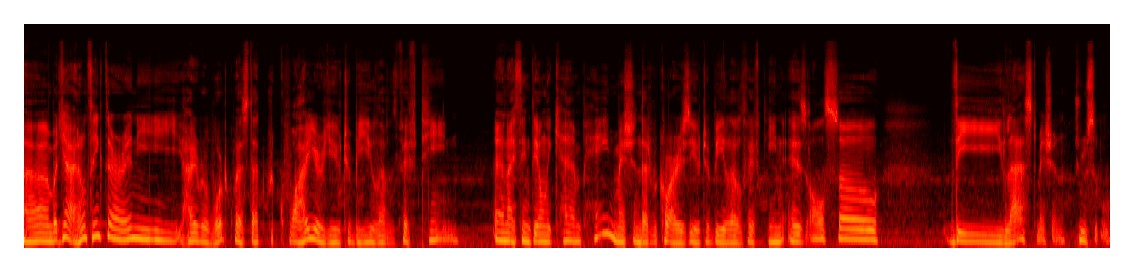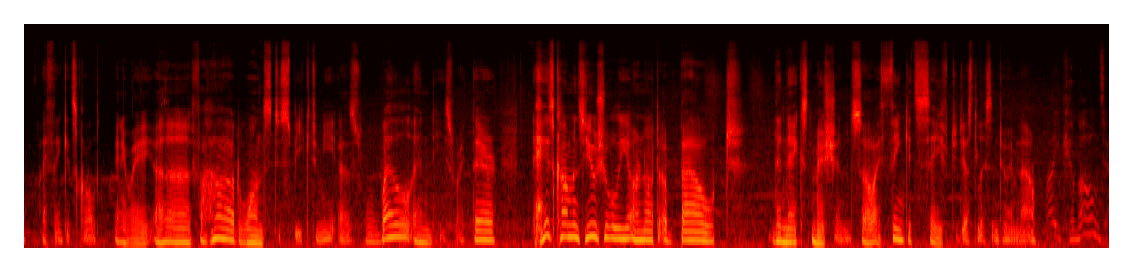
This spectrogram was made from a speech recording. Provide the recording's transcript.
Um, but yeah, I don't think there are any high reward quests that require you to be level 15. And I think the only campaign mission that requires you to be level 15 is also the last mission, Crucible, I think it's called. Anyway, uh, Fahad wants to speak to me as well, and he's right there. His comments usually are not about the next mission, so I think it's safe to just listen to him now. Hey, Commander,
